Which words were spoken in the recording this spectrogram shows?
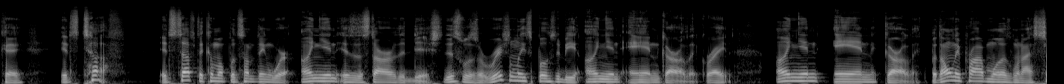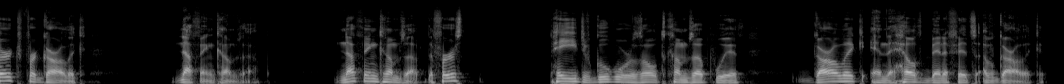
Okay, it's tough. It's tough to come up with something where onion is the star of the dish. This was originally supposed to be onion and garlic, right? Onion and garlic. But the only problem was when I searched for garlic, nothing comes up. Nothing comes up. The first page of Google results comes up with garlic and the health benefits of garlic.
